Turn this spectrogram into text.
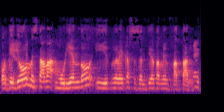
porque yo me estaba muriendo y Rebeca se sentía también fatal.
